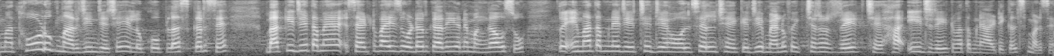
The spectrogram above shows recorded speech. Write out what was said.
એમાં થોડુંક માર્જિન જે છે એ લોકો પ્લસ કરશે. બાકી જે તમે સેટ વાઇઝ ઓર્ડર કરી અને મંગાવશો તો એમાં તમને જે છે જે હોલસેલ છે કે જે મેન્યુફેક્ચરર રેટ છે હા એ જ રેટમાં તમને આર્ટિકલ્સ મળશે.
